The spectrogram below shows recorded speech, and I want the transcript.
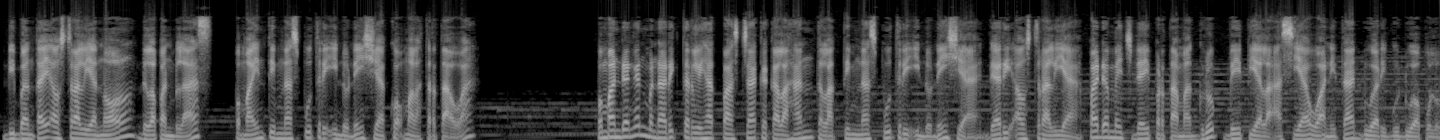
Dibantai Australia 0-18, pemain timnas putri Indonesia kok malah tertawa? Pemandangan menarik terlihat pasca kekalahan telak timnas putri Indonesia dari Australia pada matchday pertama grup B Piala Asia Wanita 2022.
